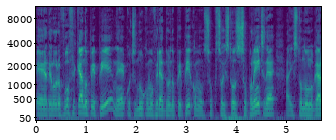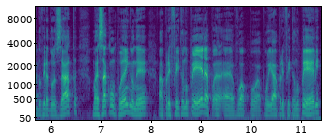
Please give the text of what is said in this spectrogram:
É, Deloro, eu vou ficar no PP, né? Continuo como vereador no PP, como sou, sou estou suplente, né? Aí Estou no lugar do vereador Zata, mas acompanho, né, a prefeita no PL, a- a- vou apo- apoiar a prefeita no PL,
